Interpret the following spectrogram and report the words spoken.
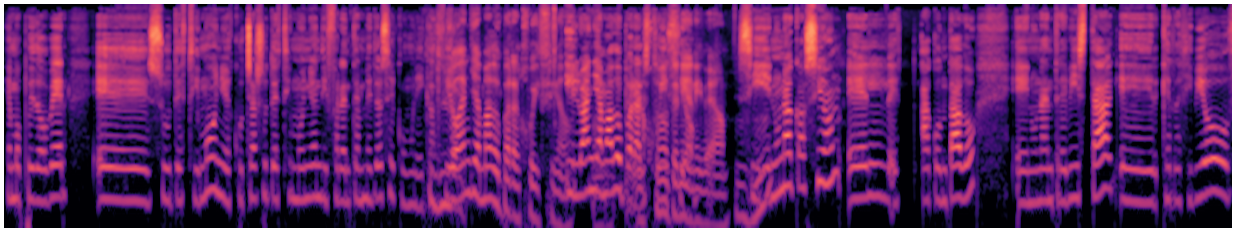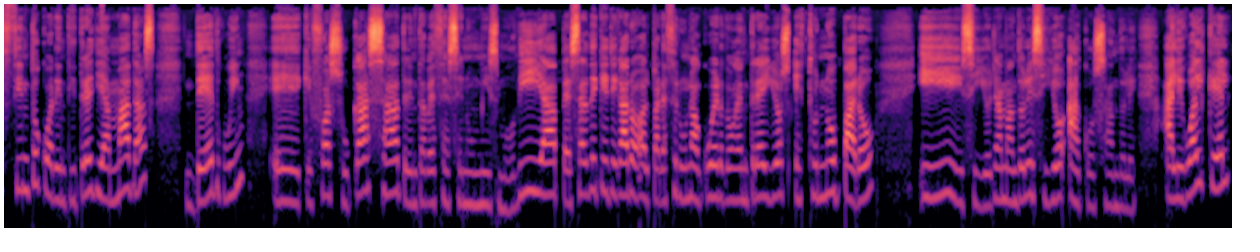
hemos podido ver eh, su testimonio, escuchar su testimonio en diferentes medios de comunicación. Lo han llamado para el juicio. Y lo han llamado para el juicio. No tenía ni idea. Sí, en una ocasión él ha contado en una entrevista eh, que recibió 143 llamadas de Edwin, eh, que fue a su casa 30 veces en un mismo día. A pesar de que llegaron al parecer un acuerdo entre ellos, esto no paró y siguió llamándole, siguió acosándole. Al igual que él,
